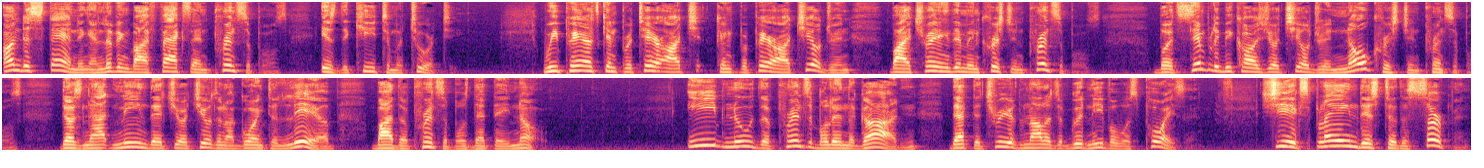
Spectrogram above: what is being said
Understanding and living by facts and principles is the key to maturity. We parents can prepare our, can prepare our children by training them in Christian principles, but simply because your children know Christian principles does not mean that your children are going to live by the principles that they know. Eve knew the principle in the garden that the tree of the knowledge of good and evil was poison. She explained this to the serpent,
